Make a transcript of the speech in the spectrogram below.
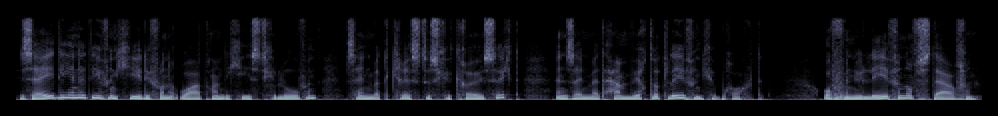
Zij die in het evangelie van het water en de geest geloven, zijn met Christus gekruisigd en zijn met Hem weer tot leven gebracht. Of we nu leven of sterven,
